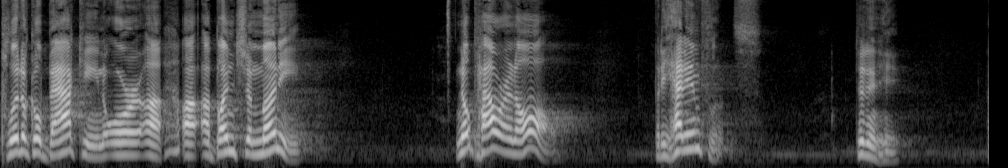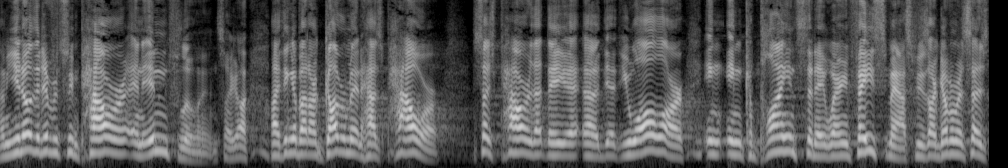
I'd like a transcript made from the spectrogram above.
political backing or a, a, a bunch of money. No power at all. But he had influence, didn't he? I mean, you know the difference between power and influence. Like, uh, I think about our government has power such power that, they, uh, that you all are in, in compliance today wearing face masks because our government says,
